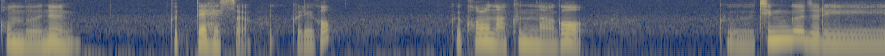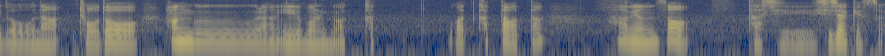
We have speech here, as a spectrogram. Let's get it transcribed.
공부는 그때 했어요. 그리고 그 코로나 끝나고 그 친구들이도 나 저도 한국랑 일본 갔다 왔다 하면서 다시 시작했어요.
